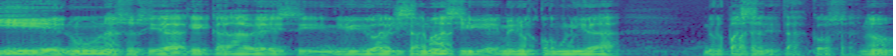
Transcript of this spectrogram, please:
y en una sociedad que cada vez individualiza más y en menos comunidad nos pasan estas cosas, ¿no?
